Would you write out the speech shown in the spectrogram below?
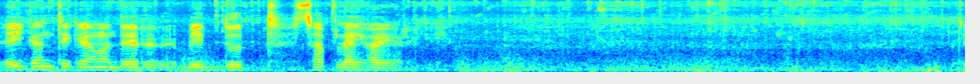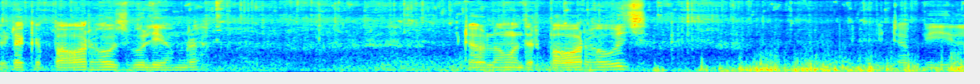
এইখান থেকে আমাদের বিদ্যুৎ সাপ্লাই হয় আর কি। এটাকে পাওয়ার হাউস বলি আমরা। এটা হলো আমাদের পাওয়ার হাউস এটা বিল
